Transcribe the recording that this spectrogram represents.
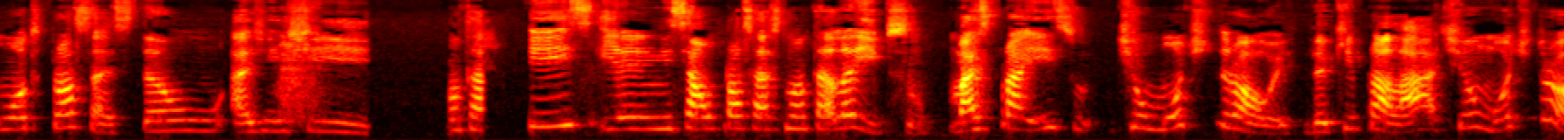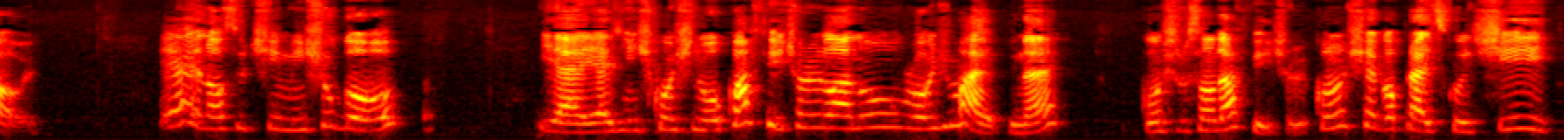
um outro processo. Então, a gente X ia iniciar um processo na tela Y. Mas para isso, tinha um monte de drawer. Daqui para lá, tinha um monte de drawer. E aí, nosso time enxugou. E aí, a gente continuou com a feature lá no roadmap, né? Construção da feature. Quando chegou para discutir,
